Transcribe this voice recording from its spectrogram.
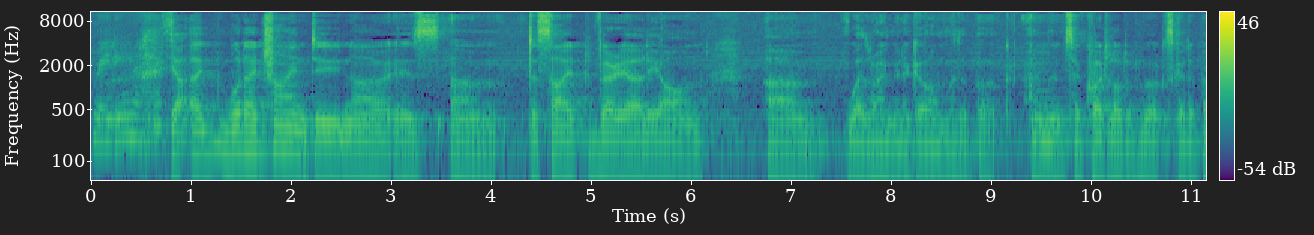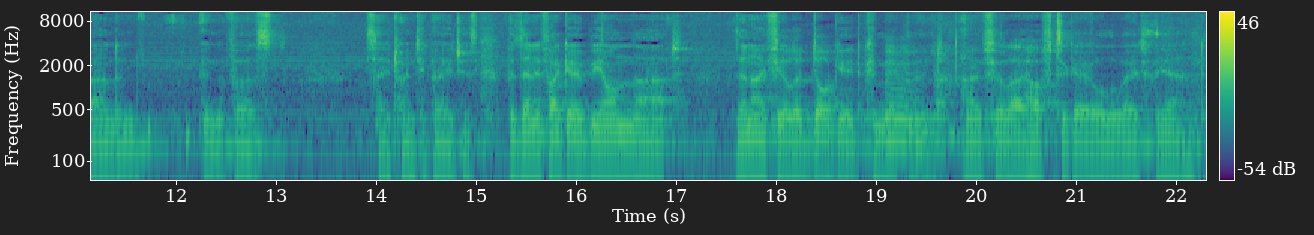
reading? Yeah. I, what I try and do now is um, decide very early on. Um, whether I'm going to go on with a book. And mm. then, so quite a lot of books get abandoned in the first, say, 20 pages. But then if I go beyond that, then I feel a dogged commitment. Mm. I feel I have to go all the way to the end.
